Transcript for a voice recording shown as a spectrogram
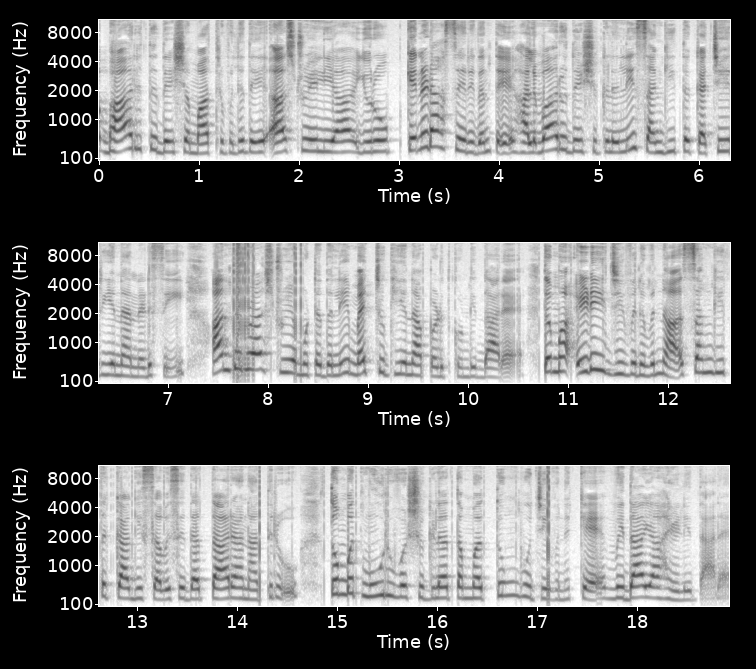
ಭಾರತ ದೇಶ ಮಾತ್ರವಲ್ಲದೆ ಆಸ್ಟ್ರೇಲಿಯಾ, ಯುರೋಪ್, ಕೆನಡಾ ಸೇರಿದಂತೆ ಹಲವಾರು ದೇಶಗಳಲ್ಲಿ ಸಂಗೀತ ಕಚೇರಿಯನ್ನ ನಡೆಸಿ ಅಂತಾರಾಷ್ಟ್ರೀಯ ಮಟ್ಟದಲ್ಲಿ ಮೆಚ್ಚುಗೆಯನ್ನ ಪಡೆದುಕೊಂಡಿದ್ದಾರೆ. ತಮ್ಮ ಇಡೀ ಜೀವನವನ್ನ ಸಂಗೀತಕ್ಕಾಗಿ ಸವೆಸಿದ ತಾರಾನಾಥರು ತೊಂಬತ್ಮೂರು ವರ್ಷಗಳ ತಮ್ಮ ತುಂಬು ಜೀವನಕ್ಕೆ ವಿದಾಯ ಹೇಳಿದ್ದಾರೆ.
